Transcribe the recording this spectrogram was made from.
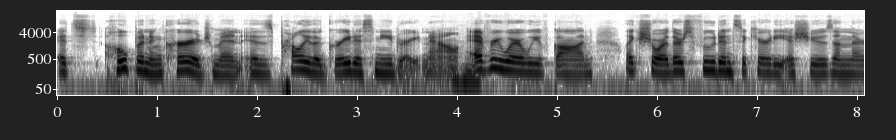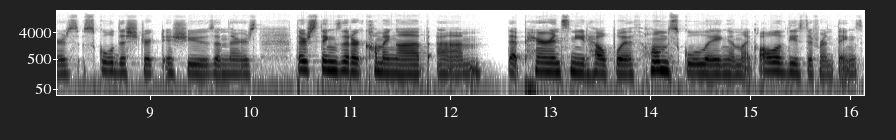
it's hope and encouragement is probably the greatest need right now. Mm-hmm. Everywhere we've gone, like sure, there's food insecurity issues and there's school district issues and there's there's things that are coming up um, that parents need help with, homeschooling and like all of these different things.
